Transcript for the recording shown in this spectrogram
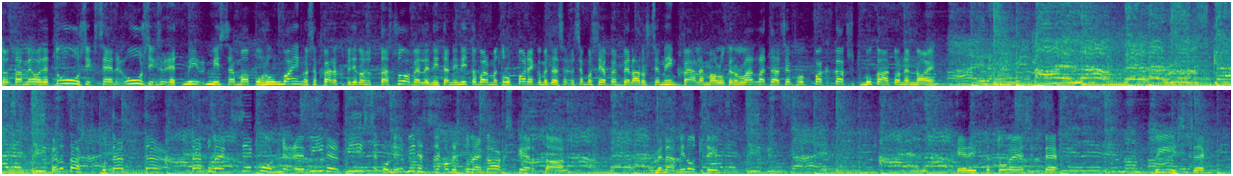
tota, me on otettu uusikseen, uusiksi, että missä mä oon puhunut vahingossa päällä, kun piti ottaa Suomelle niitä, niin niitä on varmaan tullut parikymmentä semmoisia Belarussia, mihin päälle mä oon lukenut. Laitetaan se vaikka 20 mukaan tonne noin. Katsotaan, kun tää, tää, tää tulee sekunni, viide, viisi sekunnia, viidessä sekunnissa tulee kaksi kertaa. Mennään minuuttiin. Eli tulee sitten viisi sekuntia.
